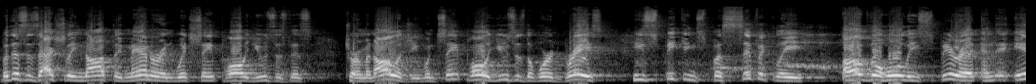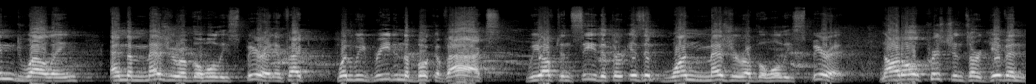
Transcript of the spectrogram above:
But this is actually not the manner in which St. Paul uses this terminology. When St. Paul uses the word grace, he's speaking specifically of the Holy Spirit and the indwelling and the measure of the Holy Spirit. In fact, when we read in the book of Acts, we often see that there isn't one measure of the Holy Spirit. Not all Christians are given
